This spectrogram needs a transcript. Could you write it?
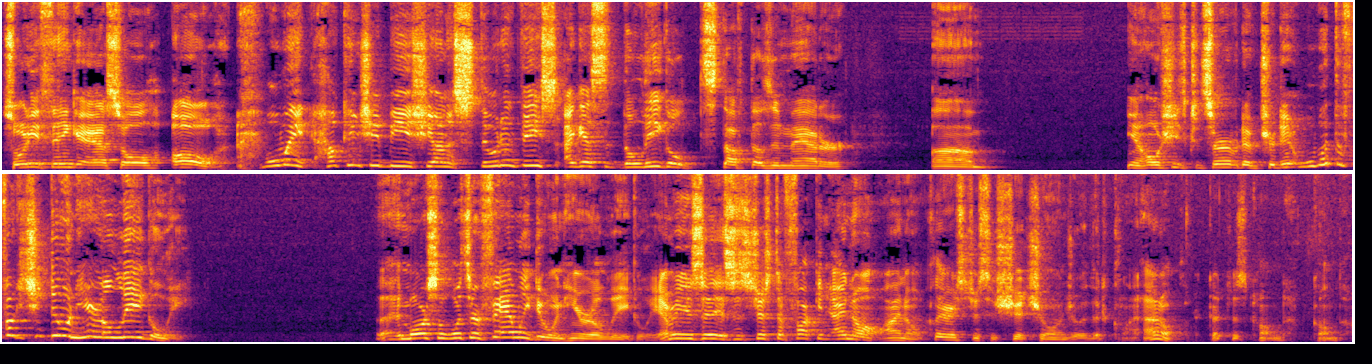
So what do you think, asshole? Oh, well, wait. How can she be? Is she on a student visa? I guess the legal stuff doesn't matter. Um, you know, oh, she's conservative, traditional. Well, what the fuck is she doing here illegally? Uh, more so, what's her family doing here illegally? I mean, is, is this just a fucking? I know, I know. Claire, it's just a shit show. Enjoy the decline. I don't Claire. Just calm down, calm down.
